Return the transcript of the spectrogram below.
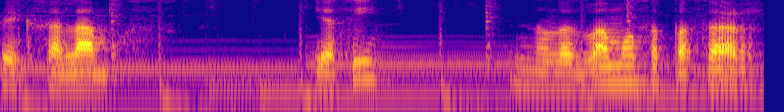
exhalamos. Y así nos las vamos a pasar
